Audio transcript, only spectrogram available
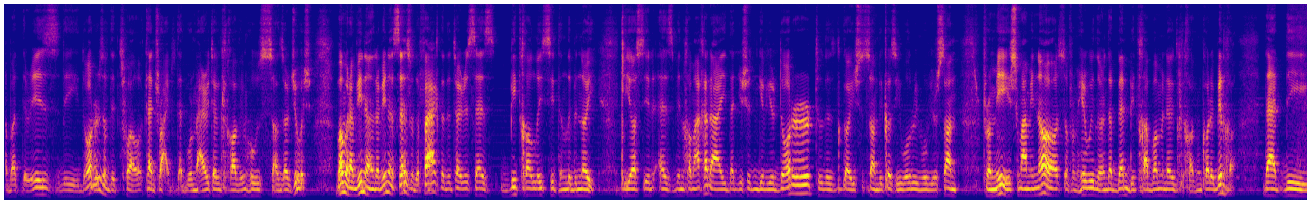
but there is the daughters of the 12, 10 tribes that were married to Chavim whose sons are Jewish. But Ravina, and Ravina says for the fact that the Torah says that you shouldn't give your daughter to the Goyish son because he will remove your son from me. So from here we learn that Ben Bitcha that the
